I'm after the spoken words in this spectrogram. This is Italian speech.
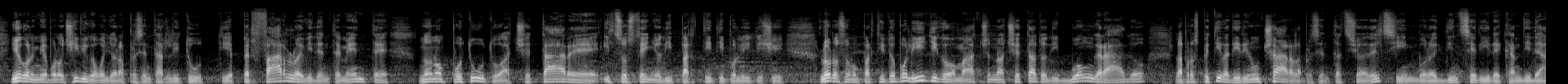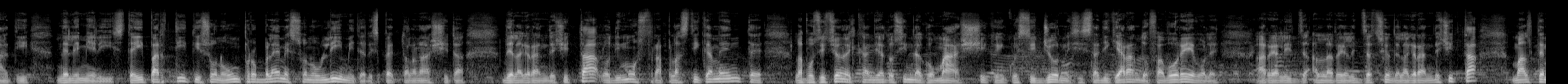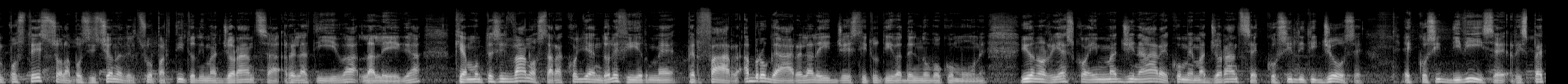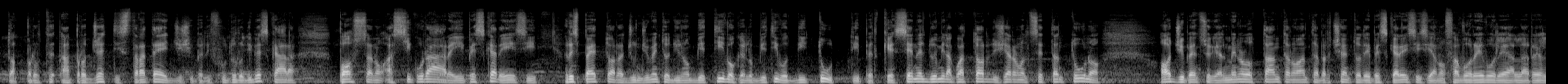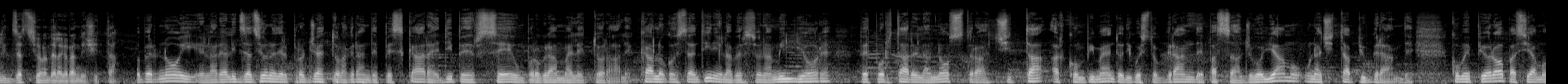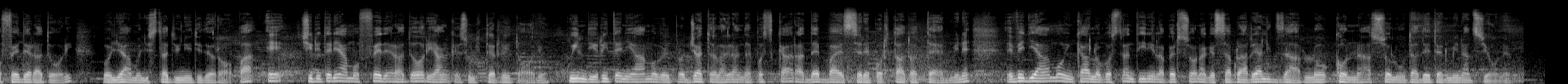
Io con il mio polo civico voglio rappresentarli tutti e per farlo evidentemente non ho potuto accettare il sostegno di partiti politici. Loro sono un partito politico ma hanno accettato di buon grado la prospettiva di rinunciare alla presentazione del simbolo e di inserire candidati nelle mie liste. I partiti sono un problema e sono un limite rispetto alla nascita della grande città, lo dimostra plasticamente la posizione del candidato sindaco Masci che in questi giorni si sta dichiarando favorevole alla realizzazione della grande città, ma al tempo stesso la posizione del suo partito di maggioranza relativa, la Lega, che a Montesilvano sta raccogliendo le firme per far abrogare la legge istitutiva del nuovo comune. Io non riesco a immaginare come maggioranze così litigiose e così divise rispetto a, a progetti strategici per il futuro di Pescara possano possano assicurare i pescaresi rispetto al raggiungimento di un obiettivo che è l'obiettivo di tutti, perché se nel 2014 erano il 71 Oggi penso che almeno l'80-90% dei pescaresi siano favorevoli alla realizzazione della grande città. Per noi la realizzazione del progetto La Grande Pescara è di per sé un programma elettorale. Carlo Costantini è la persona migliore per portare la nostra città al compimento di questo grande passaggio. Vogliamo una città più grande. Come più Europa siamo federatori, vogliamo gli Stati Uniti d'Europa e ci riteniamo federatori anche sul territorio. Quindi riteniamo che il progetto della Grande Pescara debba essere portato a termine e vediamo vediamo in Carlo Costantini la persona che saprà realizzarlo con assoluta determinazione.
